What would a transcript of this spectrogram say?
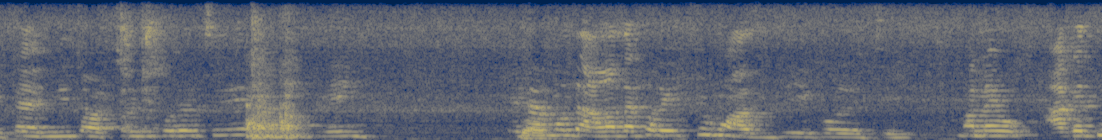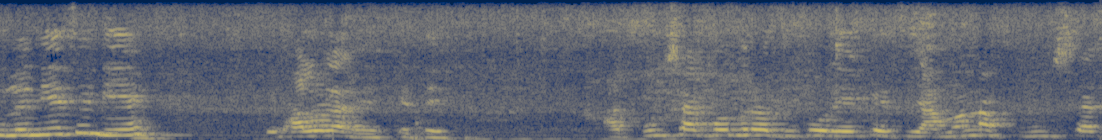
এটা এমনি তরকারি করেছে এই, এটার মধ্যে আলাদা করে একটু মাছ দিয়ে করেছি। মানে আগে তুলে নিয়েছি, নিয়ে ভালো লাগে খেতে। আর পুঁই শাক বন্ধুরা দুটো রেখেছি, আমার না পুঁই শাক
